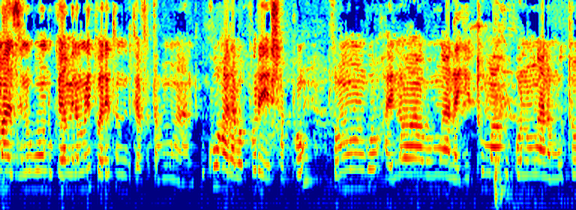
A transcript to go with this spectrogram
mazi n'ubundi ukayamena muri tuwarete n'undi tuyafata nk'umwanda. Kuko hari abakoresha po zo mu ngo hari n'umwana yituma kuko n'umwana muto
